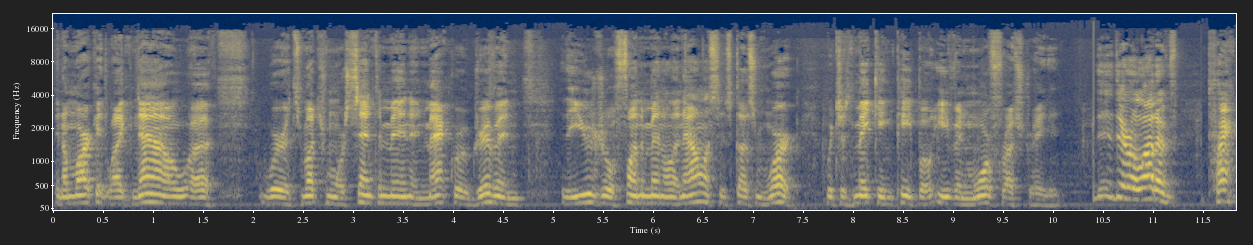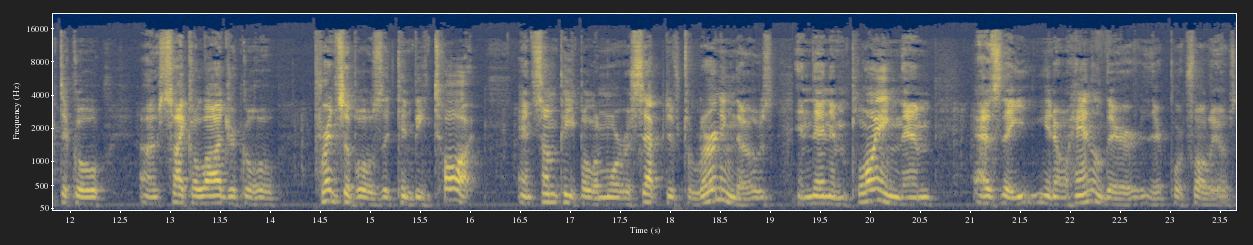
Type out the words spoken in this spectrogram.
In a market like now, uh, where it's much more sentiment and macro driven, the usual fundamental analysis doesn't work, which is making people even more frustrated. There are a lot of practical uh, psychological principles that can be taught, and some people are more receptive to learning those and then employing them as they you know handle their their portfolios.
